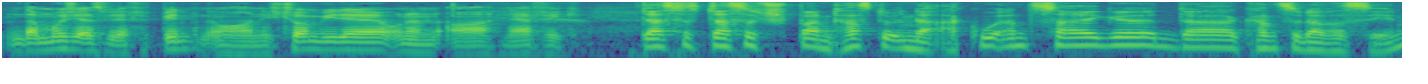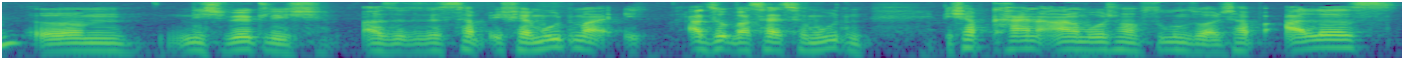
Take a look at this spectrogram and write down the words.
Und dann muss ich erst wieder verbinden. Oh, nicht schon wieder. Und dann, oh, nervig. Das ist, das ist spannend. Hast du in der Akkuanzeige, da kannst du da was sehen? Ähm, nicht wirklich. Also deshalb, ich vermute mal, ich, also was heißt vermuten? Ich habe keine Ahnung, wo ich noch suchen soll. Ich habe alles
